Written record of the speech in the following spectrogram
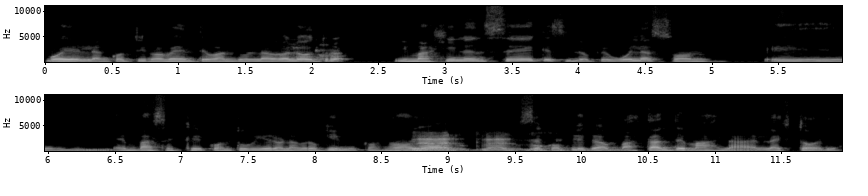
vuelan continuamente, van de un lado al otro. Imagínense que si lo que vuela son eh, envases que contuvieron agroquímicos, ¿no? Claro, claro. Se complica bastante más la, la historia.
